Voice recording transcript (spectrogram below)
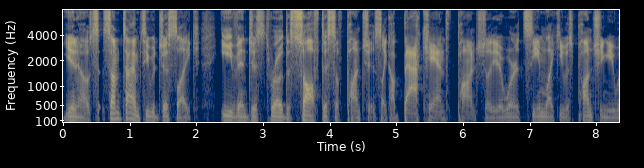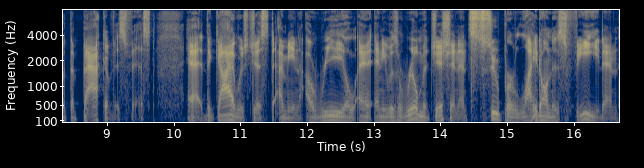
you know, sometimes he would just like even just throw the softest of punches, like a backhand punch, where it seemed like he was punching you with the back of his fist. Uh, the guy was just, I mean, a real, and, and, he was a real magician and super light on his feet. And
